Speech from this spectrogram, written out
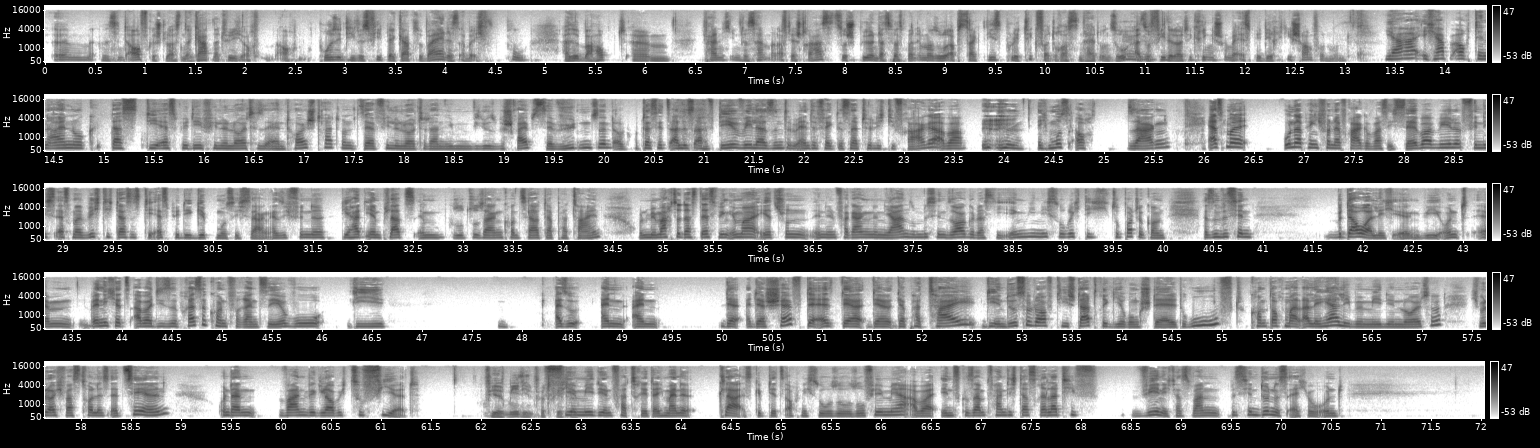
ähm, sind aufgeschlossen. Da gab natürlich auch, auch positives Feedback, gab so beides, aber ich, puh, also überhaupt ähm, fand ich interessant, mal auf der Straße zu spüren, das, was man immer so abstrakt liest, Politikverdrossenheit und so. Mhm. Also viele Leute kriegen schon bei SPD richtig Schaum vom Mund. Ja, ich habe auch den Eindruck, dass die SPD viele Leute sehr enttäuscht hat und sehr viele Leute dann eben, wie du es beschreibst, sehr wütend sind. Ob das jetzt alles AfD-Wähler sind, im Endeffekt ist natürlich die Frage, aber ich muss auch sagen, erstmal unabhängig von der Frage, was ich selber wähle, finde ich es erstmal wichtig, dass es die SPD gibt, muss ich sagen. Also ich finde, die hat ihren Platz im sozusagen Konzert der Parteien. Und mir machte das deswegen immer jetzt schon in den vergangenen Jahren so ein bisschen Sorge, dass die irgendwie nicht so richtig zu Potte kommt. Das ist ein bisschen bedauerlich irgendwie. Und ähm, wenn ich jetzt aber diese Pressekonferenz sehe, wo die also ein, ein der, der Chef der, der, der, der Partei, die in Düsseldorf die Stadtregierung stellt, ruft, kommt doch mal alle her, liebe Medienleute, ich will euch was Tolles erzählen. Und dann waren wir, glaube ich, zu viert. Vier Medienvertreter. Vier Medienvertreter. Ich meine, klar, es gibt jetzt auch nicht so, so, so viel mehr, aber insgesamt fand ich das relativ wenig. Das war ein bisschen dünnes Echo. Und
